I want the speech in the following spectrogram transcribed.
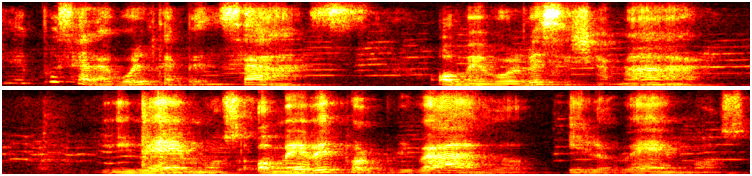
Y después a la vuelta pensás, o me volvés a llamar y vemos, o me ves por privado y lo vemos.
